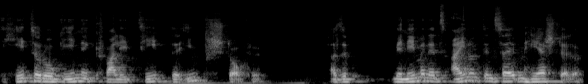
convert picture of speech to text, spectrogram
heterogene Qualität der Impfstoffe. Also wir nehmen jetzt ein und denselben Hersteller,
